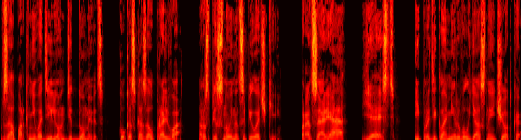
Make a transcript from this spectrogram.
В зоопарк не водили, он детдомовец. Кока сказал про льва. Расписной нацепил очки. «Про царя? Есть!» И продекламировал ясно и четко.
